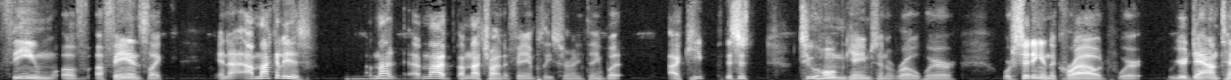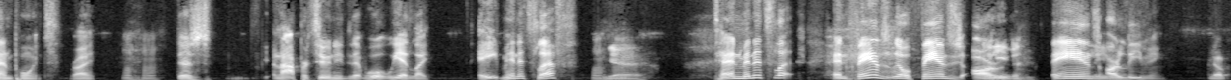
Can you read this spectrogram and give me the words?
theme of uh, fans like, and I, I'm not gonna I'm not I'm not I'm not trying to fan police or anything, but I keep this is two home games in a row where we're sitting in the crowd where you're down 10 points, right? Mhm. There's an opportunity that well, we had like eight minutes left, Mhm. Yeah, 10 minutes left. And fans, you know, fans are leaving. fans Leaving. are leaving. Yep.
